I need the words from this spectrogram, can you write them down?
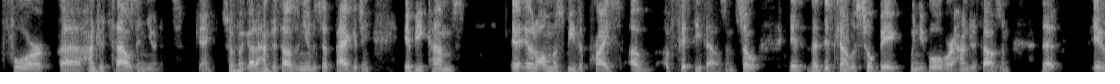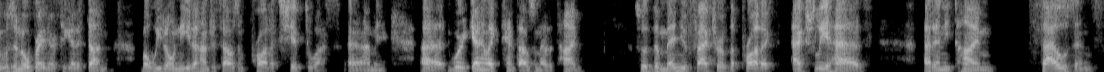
for uh, 100,000 units. Okay. So mm-hmm. if I got 100,000 units of packaging, it becomes, it, it, would almost be the price of, of 50,000. So it, the discount was so big when you go over 100,000 that it was a no brainer to get it done. But we don't need 100,000 products shipped to us. Uh, I mean, uh, we're getting like 10,000 at a time. So the manufacturer of the product actually has at any time thousands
